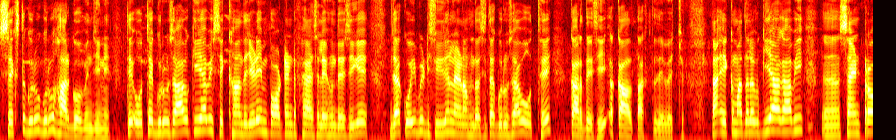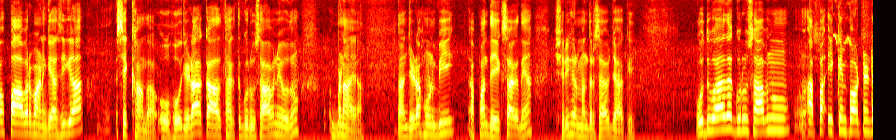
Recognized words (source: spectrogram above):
6th ਗੁਰੂ ਗੁਰੂ ਹਰਗੋਬਿੰਦ ਜੀ ਨੇ। ਤੇ ਉੱਥੇ ਗੁਰੂ ਸਾਹਿਬ ਕੀ ਆ ਵੀ ਸਿੱਖਾਂ ਦੇ ਜਿਹੜੇ ਇੰਪੋਰਟੈਂਟ ਫੈਸਲੇ ਹੁੰਦੇ ਸੀਗੇ ਜਾਂ ਕੋਈ ਵੀ ਡਿਸੀਜਨ ਲੈਣਾ ਹੁੰਦਾ ਸੀ ਤਾਂ ਗੁਰੂ ਸਾਹਿਬ ਉੱਥੇ ਕਰਦੇ ਸੀ ਅਕਾਲ ਤਖਤ ਦੇ ਵਿੱਚ। ਤਾਂ ਇੱਕ ਮਤਲਬ ਕੀ ਹੈਗਾ ਵੀ ਸੈਂਟਰ ਆਫ ਪਾਵਰ ਬਣ ਗਿਆ ਸੀਗਾ ਸਿੱਖਾਂ ਦਾ। ਉਹ ਜਿਹੜਾ ਅਕਾਲ ਤਖਤ ਗੁਰੂ ਸਾਹਿਬ ਨੇ ਉਦੋਂ ਬਣਾਇਆ। ਤਾਂ ਜਿਹੜਾ ਹੁਣ ਵੀ ਆਪਾਂ ਦੇਖ ਸਕਦੇ ਹਾਂ ਸ਼੍ਰੀ ਹਰਮੰਦਰ ਸਾਹਿਬ ਜਾ ਕੇ। ਉਦੋਂ ਬਾਅਦ ਗੁਰੂ ਸਾਹਿਬ ਨੂੰ ਆਪਾਂ ਇੱਕ ਇੰਪੋਰਟੈਂਟ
